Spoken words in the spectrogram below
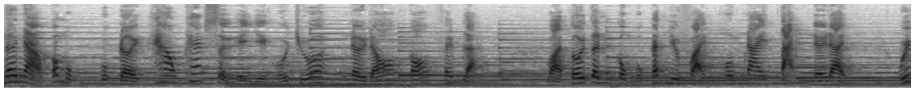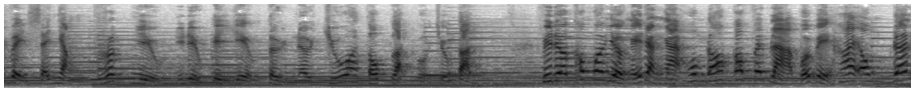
Nơi nào có một cuộc đời khao khát sự hiện diện của Chúa, nơi đó có phép lạ. Và tôi tin cùng một cách như vậy hôm nay tại nơi đây, quý vị sẽ nhận rất nhiều những điều kỳ diệu từ nơi Chúa tốt lành của chúng ta. Vì Peter không bao giờ nghĩ rằng ngày hôm đó có phép lạ bởi vì hai ông đến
